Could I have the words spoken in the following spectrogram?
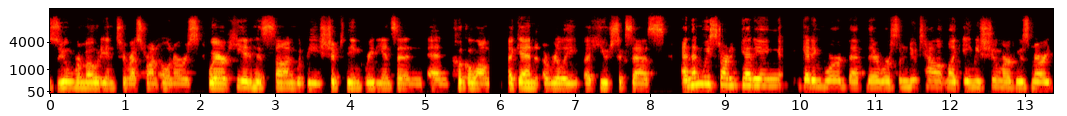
Zoom remote into restaurant owners, where he and his son would be shipped the ingredients and and cook along. Again, a really a huge success. And then we started getting getting word that there were some new talent like amy schumer who's married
